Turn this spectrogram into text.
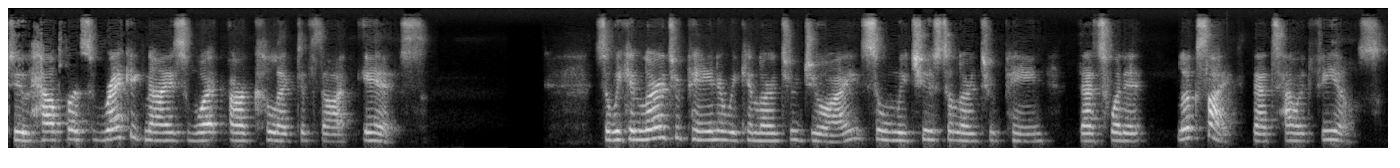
To help us recognize what our collective thought is. So we can learn through pain or we can learn through joy. So when we choose to learn through pain, that's what it looks like, that's how it feels.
